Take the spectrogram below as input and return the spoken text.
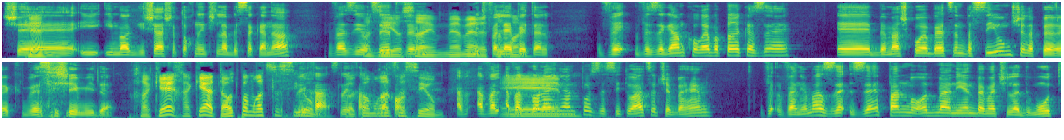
שהיא כן. מרגישה שהתוכנית שלה בסכנה, ואז היא יוצאת ומתפלפת נכון. על... ו, וזה גם קורה בפרק הזה, במה שקורה בעצם בסיום של הפרק באיזושהי מידה. חכה, חכה, אתה עוד פעם רץ לסיום. סליחה, סליחה, אתה עוד פעם נכון. רץ לסיום. אבל, אבל, כל העניין פה זה סיטואציות שבהן, ו- ואני אומר, זה, זה פן מאוד מעניין באמת של הדמות,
